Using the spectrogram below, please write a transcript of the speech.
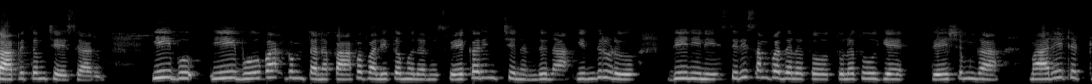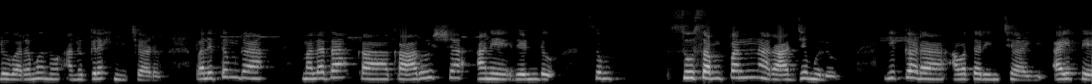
స్థాపితం చేశారు. ఈ భూ ఈ భూభాగం తన పాప ఫలితములను స్వీకరించినందున ఇంద్రుడు దీనిని సిరి సంపదలతో తులతూగే దేశంగా మారేటట్లు వరమును అనుగ్రహించాడు. ఫలితంగా మలద కా కారుష్య అనే రెండు సుసంపన్న రాజ్యములు ఇక్కడ అవతరించాయి. అయితే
